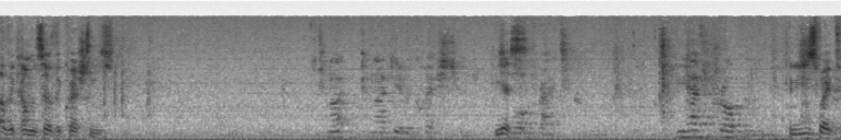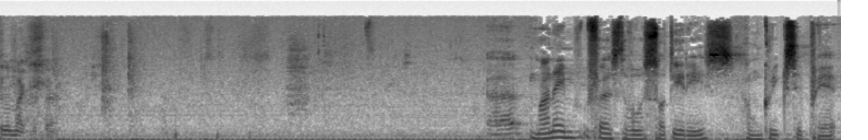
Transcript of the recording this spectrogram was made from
Other comments, other questions? Can I, can I give a question? Yes. It's more practical. You have problems. Can you just wait for the microphone? Uh, my name, first of all, is Sotiris. I'm Greek Cypriot,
